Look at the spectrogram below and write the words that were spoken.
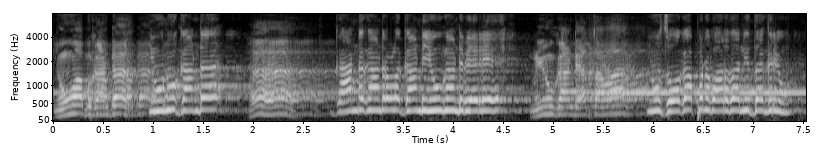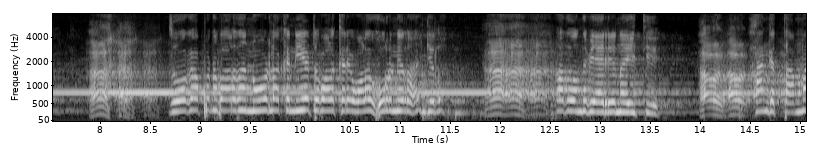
ಇವ ಒಬ್ಬ ಗಂಡ. ಇವನು ಗಂಡ. ಹಾ, ಹಾ. ಗಂಡ ಗಂಡ ಒಳಗ ಗಂಡ ಇವ್ ಗಂಡ ಬೇರೆ. ನೀವು ಗಂಡ ಇವ್ ಜೋಗಪ್ಪನ ಬಾರದ ಇದ್ದಂಗ್ರಿ ಇವ್. ಹಾ, ಹಾ. ಜೋಗಪ್ಪನ ಬಾರದ ನೋಡ್ಲಕ್ಕ ನೀಟ್ ಬಾಳ್ಕರೆ ಒಳಗೆ ಹುರುನಿರ ಹಂಗಿಲ್ಲ. ಹಾ, ಹಾ. ಅದೊಂದು ಬ್ಯಾರೇನ ಐತಿ. ಹಂಗ ತಮ್ಮ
